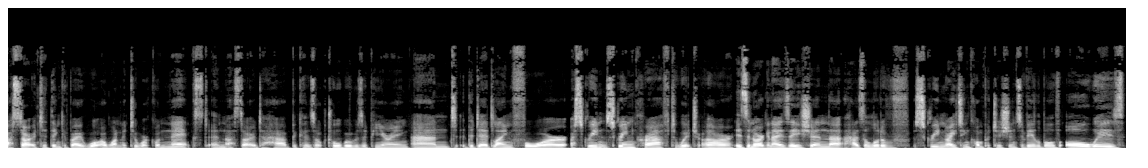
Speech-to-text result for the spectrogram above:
I started to think about what I wanted to work on next, and I started to have because October was appearing and the deadline for a screen Screencraft, which are is an organisation that has a lot of screenwriting competitions available. I've always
